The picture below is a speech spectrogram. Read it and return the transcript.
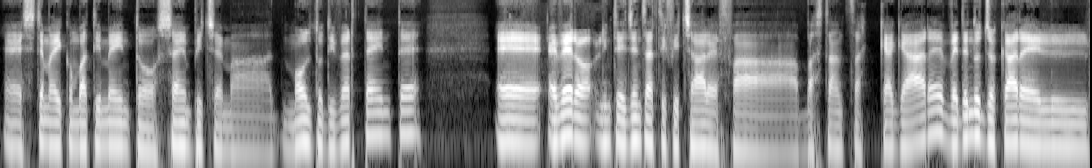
Eh, sistema di combattimento semplice ma molto divertente. Eh, è vero, l'intelligenza artificiale fa abbastanza cagare. Vedendo giocare il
